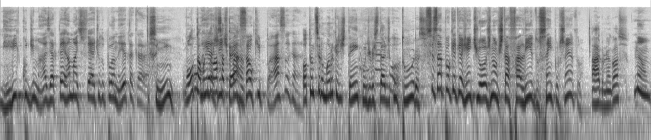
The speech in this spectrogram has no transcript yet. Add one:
rico demais, é a terra mais fértil do planeta, cara. Sim. Olha o tamanho da a nossa gente terra. passar o que passa, cara. Olha o tanto de ser humano que a gente tem, com diversidade de culturas. Você sabe por que, que a gente hoje não está falido 100%? Agronegócio? Não,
